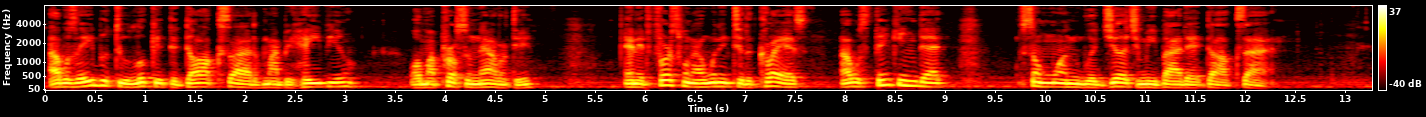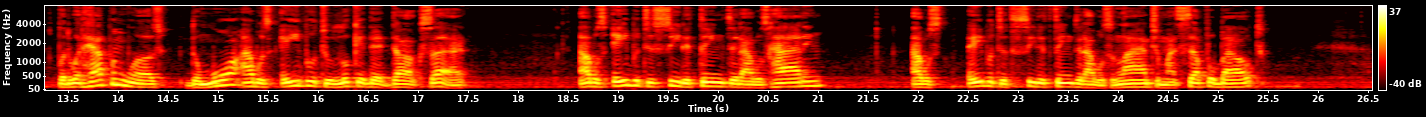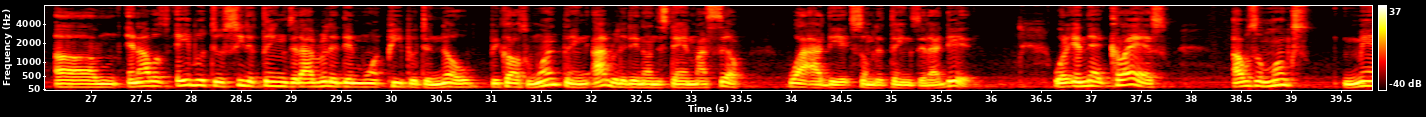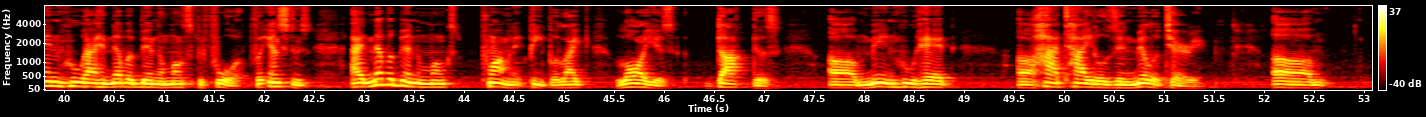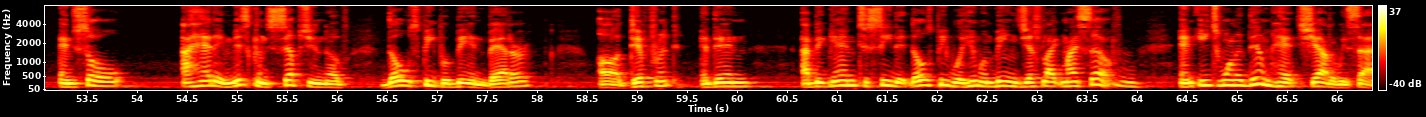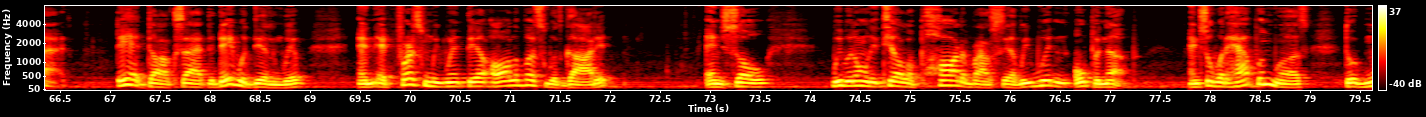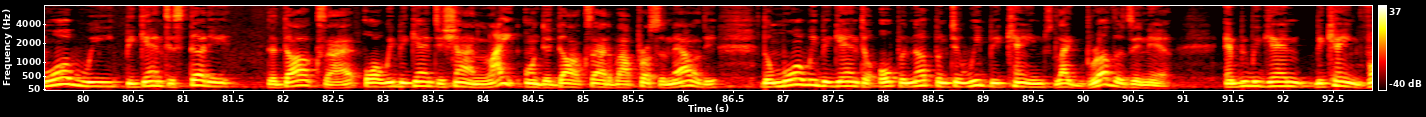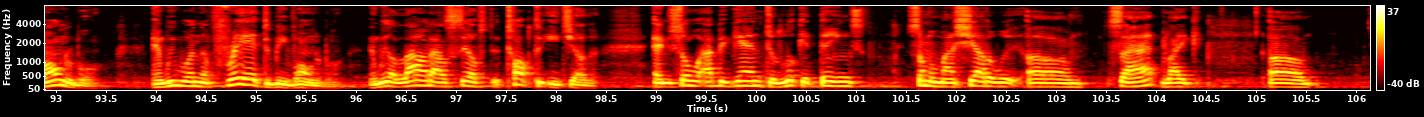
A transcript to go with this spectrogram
I was able to look at the dark side of my behavior or my personality. And at first, when I went into the class, I was thinking that someone would judge me by that dark side. But what happened was, the more I was able to look at that dark side, I was able to see the things that I was hiding. I was able to see the things that I was lying to myself about. Um, and I was able to see the things that I really didn't want people to know because one thing I really didn't understand myself why I did some of the things that I did. Well, in that class, I was amongst men who I had never been amongst before. For instance, I had never been amongst prominent people like lawyers, doctors, uh, men who had uh, high titles in military. Um, and so I had a misconception of those people being better, uh, different, and then I began to see that those people were human beings just like myself. Mm. And each one of them had shadowy sides. They had dark side that they were dealing with. And at first when we went there, all of us was guarded. And so we would only tell a part of ourselves. We wouldn't open up. And so what happened was the more we began to study the dark side, or we began to shine light on the dark side of our personality, the more we began to open up until we became like brothers in there. And we began became vulnerable. And we weren't afraid to be vulnerable. And we allowed ourselves to talk to each other. And so I began to look at things, some of my shadowy um, side, like um,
